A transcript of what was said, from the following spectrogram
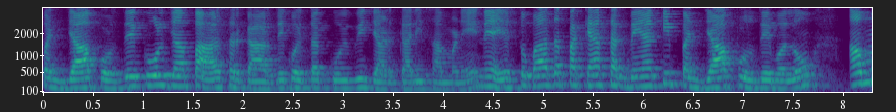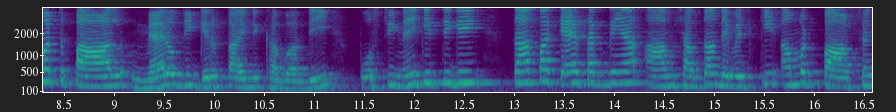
ਪੰਜਾਬ ਪੁਲਿਸ ਦੇ ਕੋਲ ਜਾਂ ਭਾਰਤ ਸਰਕਾਰ ਦੇ ਕੋਲ ਤੱਕ ਕੋਈ ਵੀ ਜਾਣਕਾਰੀ ਸਾਹਮਣੇ ਨਹੀਂ ਆਈ। ਇਸ ਤੋਂ ਬਾਅਦ ਆਪਾਂ ਕਹਿ ਸਕਦੇ ਹਾਂ ਕਿ ਪੰਜਾਬ ਪੁਲਿਸ ਦੇ ਵੱਲੋਂ ਅਮਰਤਪਾਲ ਮਹਿਰੋ ਦੀ ਗ੍ਰਿਫਤਾਰੀ ਦੀ ਖਬਰ ਦੀ ਪੁਸ਼ਟੀ ਨਹੀਂ ਕੀਤੀ ਗਈ। ਤਾਂ ਆਪਾਂ ਕਹਿ ਸਕਦੇ ਹਾਂ ਆਮ ਸ਼ਬਦਾਂ ਦੇ ਵਿੱਚ ਕਿ ਅਮਰਪਾਲ ਸਿੰਘ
